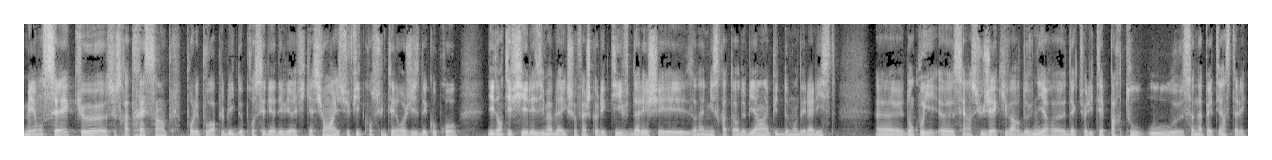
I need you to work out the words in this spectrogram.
mais on sait que euh, ce sera très simple pour les pouvoirs publics de procéder à des vérifications. Il suffit de consulter le registre des copros, d'identifier les immeubles avec chauffage collectif, d'aller chez un administrateur de biens et puis de demander la liste. Euh, donc oui, c'est un sujet qui va redevenir d'actualité partout où ça n'a pas été installé.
